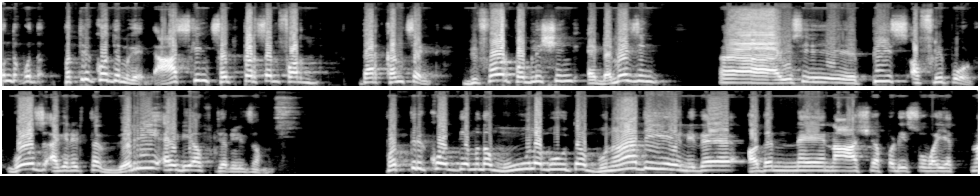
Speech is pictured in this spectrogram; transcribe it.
ಒಂದು ಒಂದು ಪತ್ರಿಕೋದ್ಯಮಿಗೆ asking such person for their consent before publishing a damaging you see piece of report goes again it's the very idea of journalism ಪತ್ರಿಕೋದ್ಯಮದ ಮೂಲಭೂತ ಬುನಾದಿ ಏನಿದೆ ಅದನ್ನೇ ನಾಶಪಡಿಸುವ ಯತ್ನ.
